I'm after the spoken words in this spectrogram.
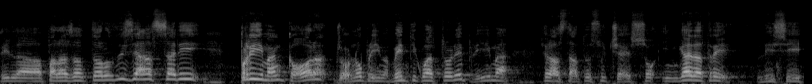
il Palasantoro di Sassari, prima ancora, giorno prima, 24 ore prima, c'era stato il successo in gara 3, lì si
